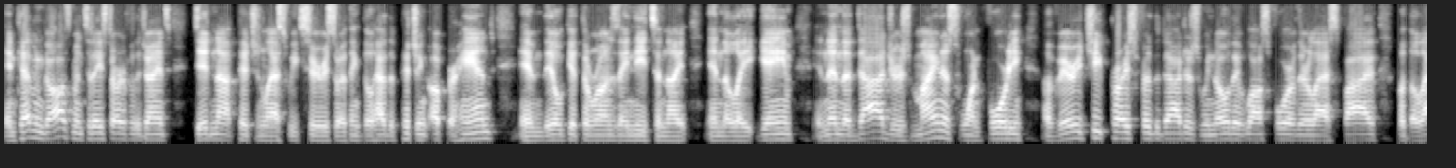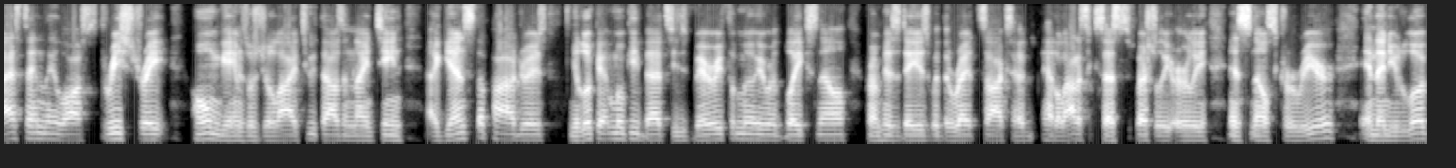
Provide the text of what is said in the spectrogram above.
And Kevin Gausman today started for the Giants, did not pitch in last week's series. So I think they'll have the pitching upper hand and they'll get the runs they need tonight in the late game. And then the Dodgers minus 140, a very cheap price for the Dodgers. We know they've lost four of their last five, but the last time they lost three straight home games was July 2019 against the Padres. You look at Mookie Betts, he's very familiar with Blake Snell from his days with the Red Sox, had had a lot of success, especially early in Snell's career. And then you look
